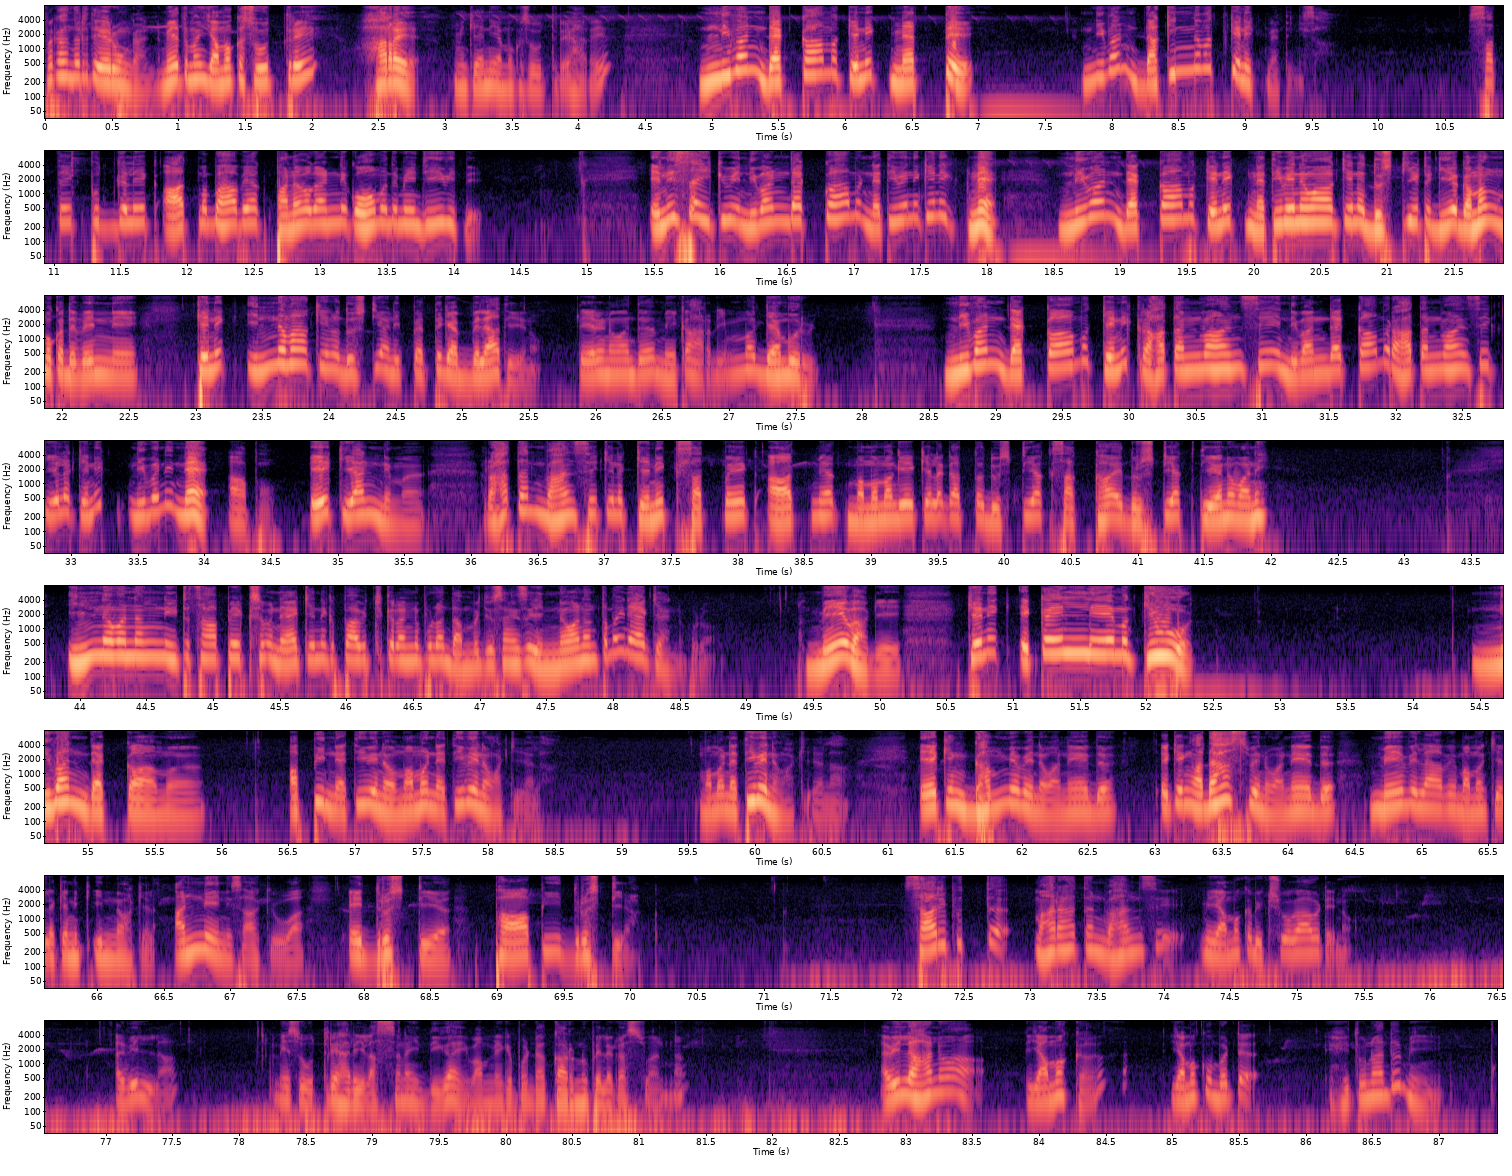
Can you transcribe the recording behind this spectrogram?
මකන්දර තේරුම් ගන්න. මේ තමයි යමක සූත්‍රයේ හරය. මේ කියන්නේ යමක සූත්‍රය හරය. නිවන් දැක්කාම කෙනෙක් නැත්තේ නිවන් දකින්නවත් කෙනෙක් නැති නිසා. සත්වයෙක් පුද්ගලයෙක් ආත්ම භාවයක් පනවගන්නේ කොහොමද මේ ජීවිතේ? එනිසා කිව්වේ නිවන් දැක්කාම නැති වෙන කෙනෙක් නැහැ. නිවන් දැක්කාම කෙනෙක් නැති වෙනවා කියන දෘෂ්ටියට ගිය ගමන් මොකද වෙන්නේ? කෙනෙක් ඉන්නවා කියන දෘෂ්ටිය අනිත් පැත්තේ ගැබ් වෙලා තියෙනවා. තේරෙනවද? මේක හරියම ගැඹුරුයි. නිවන් දැක්කාම කෙනෙක් රහතන් වහන්සේ නිවන් දැක්කාම රහතන් වහන්සේ කියලා කෙනෙක් නිවනේ නැහැ ආපහු. ඒ කියන්නෙම රහතන් වහන්සේ කියලා කෙනෙක් සත්වයක් ආත්මයක් මම මගේ කියලා ගත්ත දෘෂ්ටියක් සක්කාය දෘෂ්ටියක් තියෙනවනේ. ඉන්නවනම් ඊට සාපේක්ෂව නෑ කියන එක පාවිච්චි කරන්න පුළුවන් ධම්මජු සයන්ස් ඉන්නවනම් තමයි නෑ කියන්න පුළුවන්. මේ වගේ කෙනෙක් එක එල්ලේම කිව්වොත් නිවන් දැක්කාම අපි නැති වෙනවා මම නැති වෙනවා කියලා. මම නැති වෙනවා කියලා. ඒකෙන් ගම්ම්‍ය වෙනවා නේද? එකෙන් අදහස් වෙනවා නේද? මේ වෙලාවේ මම කියලා කෙනෙක් ඉන්නවා කියලා. අන්න ඒ නිසා කිව්වා ඒ දෘෂ්ටිය පාපී දෘෂ්ටියක්. සාරිපුත්ත මහරහතන් වහන්සේ මේ යමක භික්ෂුව ගාවට එනවා. ඇවිල්ලා මේ සූත්‍රය හරි ලස්සනයි දිගයි මම මේක පොඩ්ඩක් කරුණු පෙළ ගස්වන්න. ඇවිල්ලා අහනවා යමක යමක ඔබට හිතුණාද මේ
